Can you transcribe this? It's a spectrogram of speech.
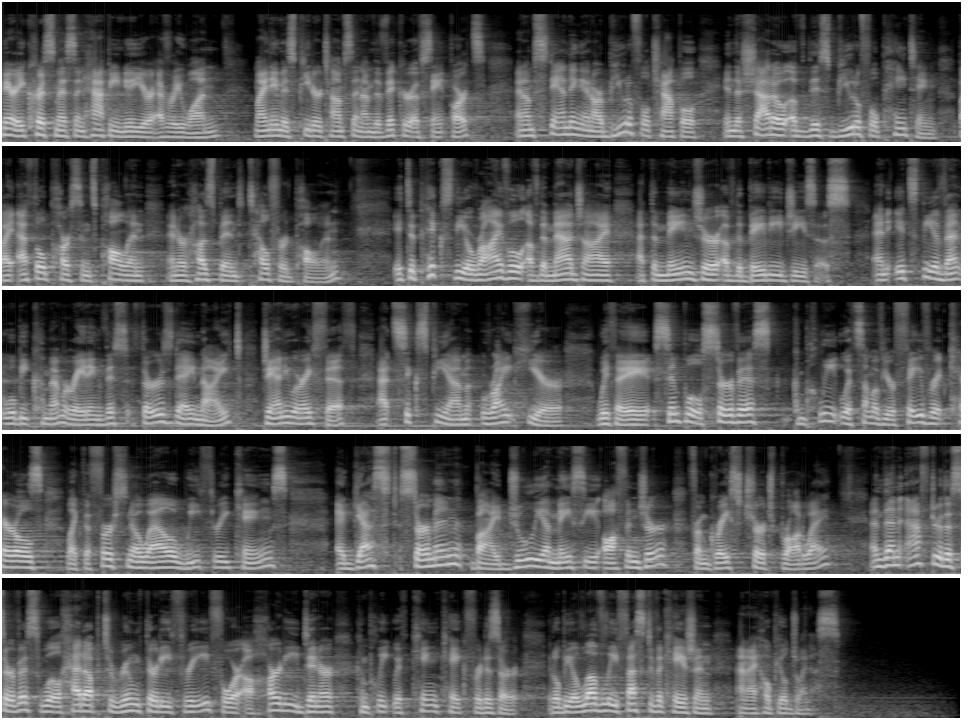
Merry Christmas and Happy New Year, everyone. My name is Peter Thompson. I'm the vicar of St. Bart's, and I'm standing in our beautiful chapel in the shadow of this beautiful painting by Ethel Parsons Paulin and her husband, Telford Paulin. It depicts the arrival of the Magi at the manger of the baby Jesus. And it's the event we'll be commemorating this Thursday night, January 5th, at 6 p.m., right here, with a simple service complete with some of your favorite carols like the First Noel, We Three Kings, a guest sermon by Julia Macy Offinger from Grace Church Broadway. And then after the service, we'll head up to room 33 for a hearty dinner complete with king cake for dessert. It'll be a lovely festive occasion, and I hope you'll join us.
